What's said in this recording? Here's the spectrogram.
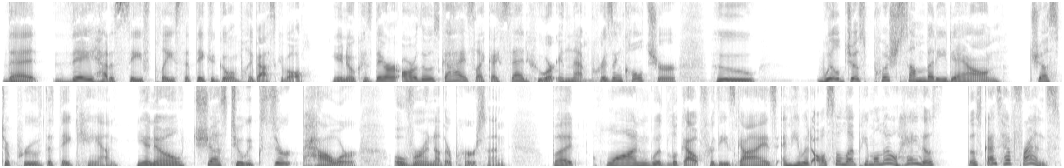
that they had a safe place that they could go and play basketball, you know, because there are those guys, like I said, who are in that prison culture who will just push somebody down just to prove that they can, you know, just to exert power over another person. But Juan would look out for these guys and he would also let people know, hey, those those guys have friends.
